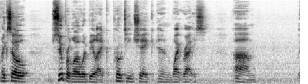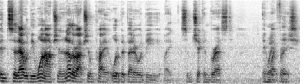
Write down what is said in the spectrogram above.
like so, super low would be like protein shake and white rice. Um, and so that would be one option. Another option, probably a little bit better, would be like some chicken breast and white, White rice. fish.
